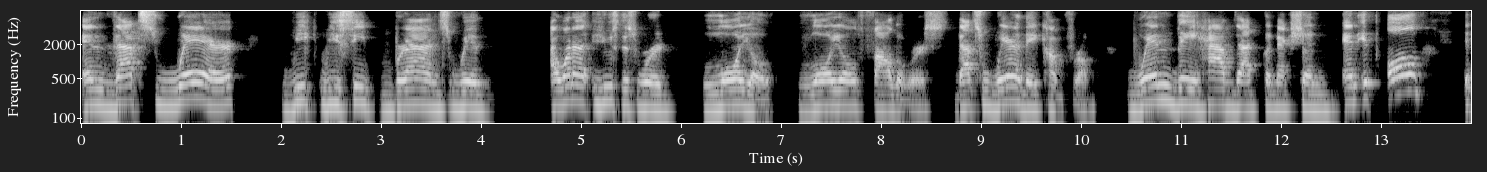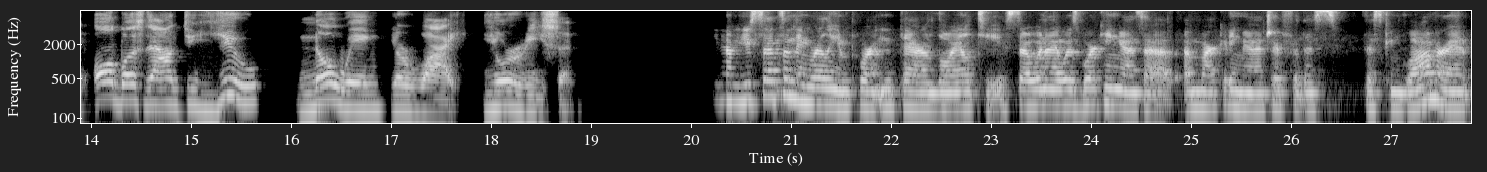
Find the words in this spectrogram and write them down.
and that's where we we see brands with i want to use this word loyal loyal followers. That's where they come from. When they have that connection, and it all it all boils down to you knowing your why, your reason. You know, you said something really important there, loyalty. So when I was working as a, a marketing manager for this this conglomerate,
